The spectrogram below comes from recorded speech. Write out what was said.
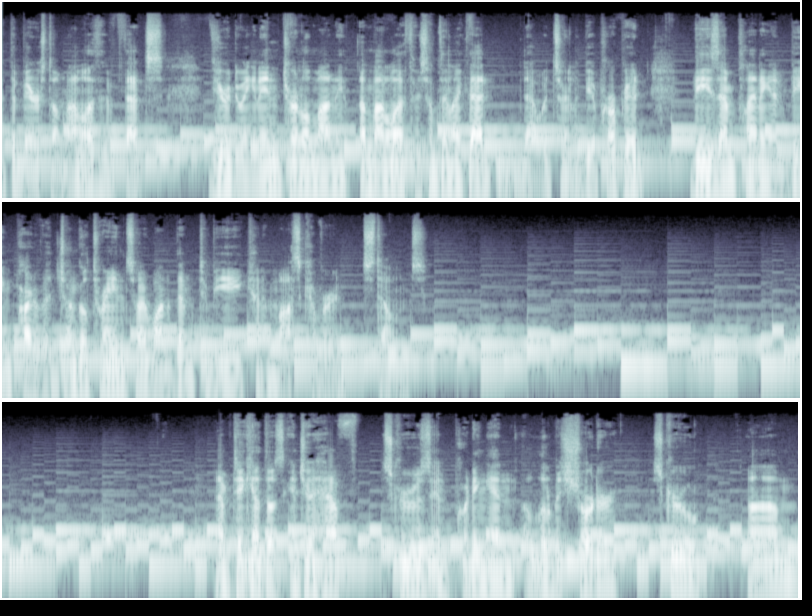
at the bare stone monolith if that's if you're doing an internal mon monolith or something like that, that would certainly be appropriate. These I'm planning on being part of a jungle terrain, so I wanted them to be kind of moss covered stones. I'm taking out those inch and a half screws and putting in a little bit shorter screw, um,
